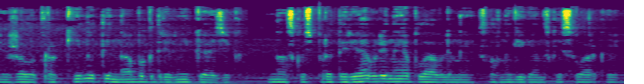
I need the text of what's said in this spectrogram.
лежал опрокинутый на бок древний газик, насквозь продырявленный и оплавленный, словно гигантской сваркой.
